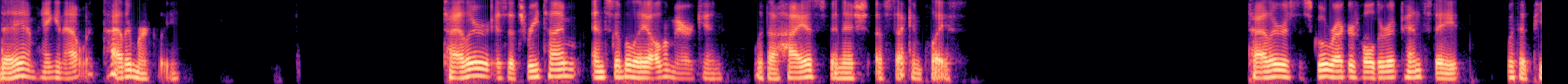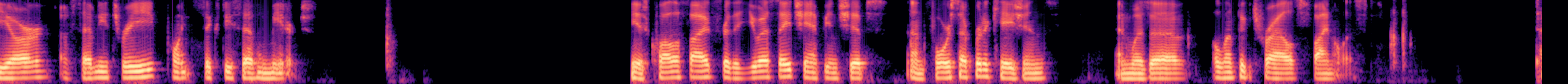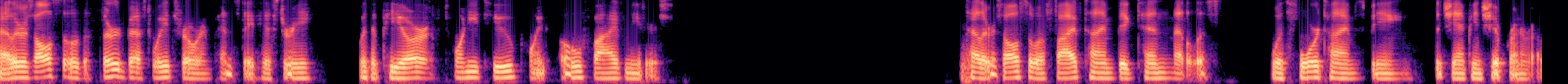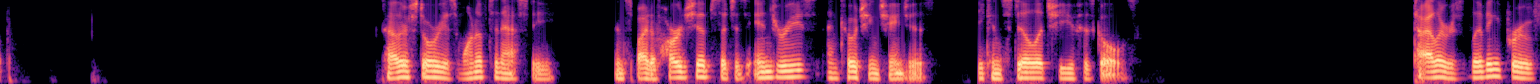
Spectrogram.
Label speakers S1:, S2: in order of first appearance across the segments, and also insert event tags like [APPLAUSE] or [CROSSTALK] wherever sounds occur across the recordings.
S1: Today I'm hanging out with Tyler Merkley. Tyler is a three time NCAA All American with a highest finish of second place. Tyler is the school record holder at Penn State with a PR of 73.67 meters. He has qualified for the USA Championships on four separate occasions and was a Olympic trials finalist. Tyler is also the third best weight thrower in Penn State history with a PR of 22.05 meters. Tyler is also a five time Big Ten medalist, with four times being the championship runner up. Tyler's story is one of tenacity. In spite of hardships such as injuries and coaching changes, he can still achieve his goals. Tyler is living proof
